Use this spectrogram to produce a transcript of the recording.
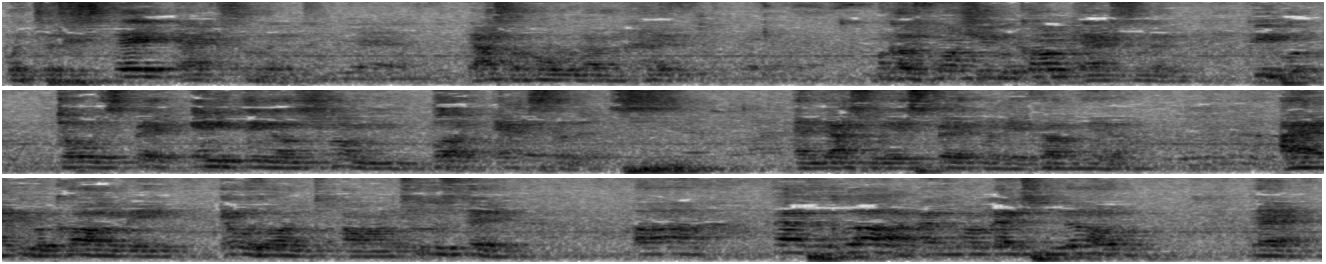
but to stay excellent, that's a whole other thing. Because once you become excellent, people don't expect anything else from you but excellence. And that's what they expect when they come here. I had people calling me, it was on, on Tuesday. Uh, Pastor Clark, I just want to let you know that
